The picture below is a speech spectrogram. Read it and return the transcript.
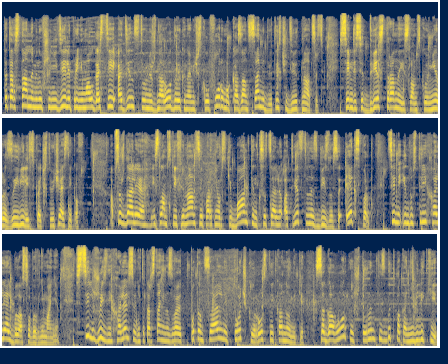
Татарстан на минувшей неделе принимал гостей 11-го международного экономического форума «Казан-саммит-2019». 72 страны исламского мира заявились в качестве участников. Обсуждали исламские финансы и партнерский банкинг, социальную ответственность бизнеса, экспорт. Теме индустрии халяль было особое внимание. Стиль жизни халяль сегодня в Татарстане называют потенциальной точкой роста экономики. С оговоркой, что рынки сбыта пока невелики.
